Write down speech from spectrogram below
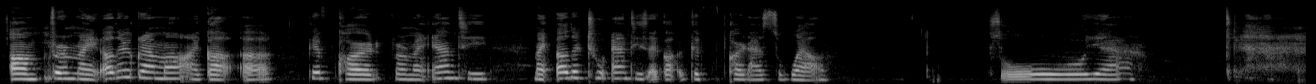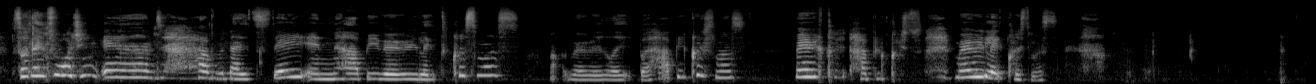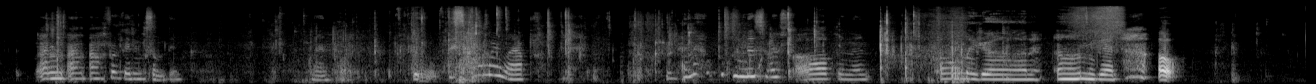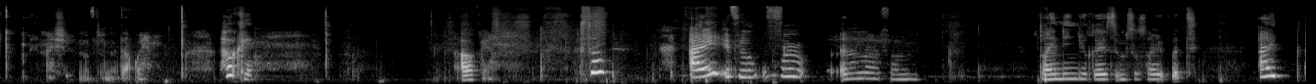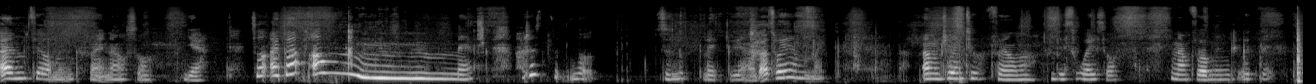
um, for my other grandma, I got a gift card. For my auntie, my other two aunties, I got a gift card as well. So yeah. So thanks for watching and have a nice day and happy very late Christmas. Not very late, but happy Christmas. Merry happy Christmas. Merry late Christmas. I'm I'm, I'm forgetting something. Man, this is on my lap. And I have to clean this mess up and then. Oh my god. Oh my god. Oh I shouldn't have done it that way. Okay. Okay. So, I, if you, for, I don't know if I'm blinding you guys, I'm so sorry, but I, I'm filming right now, so, yeah. So, I got, um, how does it look? It look like, yeah, that's why I'm like, I'm trying to film this way, so, and I'm filming with it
